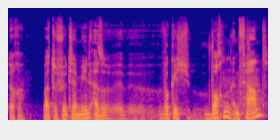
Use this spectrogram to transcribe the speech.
Irre. Was du für Termin, also äh, wirklich Wochen entfernt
